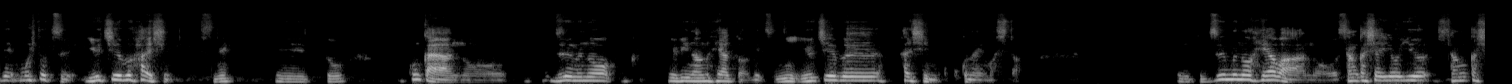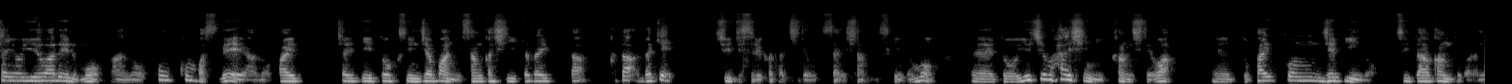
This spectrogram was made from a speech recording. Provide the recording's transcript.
で、もう一つ、YouTube 配信ですね。えっ、と、今回、あの、Zoom のウェビナーの部屋とは別に YouTube 配信も行いました。えーと、Zoom の部屋はあの参加者用参加者用 URL もあのコンコンパスであの Pi Charity Talks in Japan に参加していただいた方だけ周知する形でお伝えしたんですけれども、えーと、YouTube 配信に関しては、えーと、PyConJP の Twitter アカウントから流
